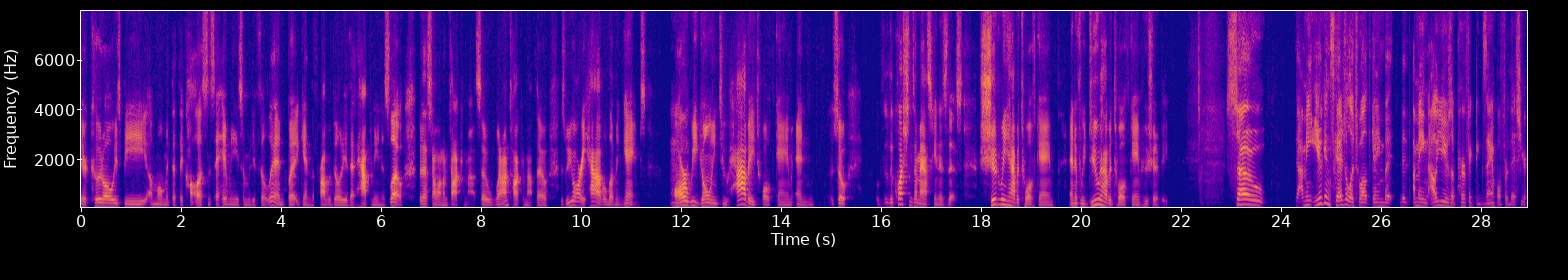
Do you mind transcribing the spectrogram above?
there could always be a moment that they call us and say hey we need somebody to fill in but again the probability of that happening is low but that's not what i'm talking about. So what i'm talking about though is we already have 11 games. Mm-hmm. are we going to have a 12th game? And so the questions i'm asking is this should we have a 12th game and if we do have a 12th game who should it be So, I mean, you can schedule a 12th game, but I mean, I'll use a perfect example for this year.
